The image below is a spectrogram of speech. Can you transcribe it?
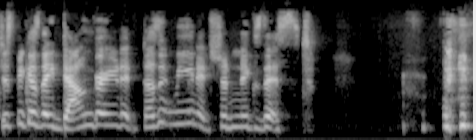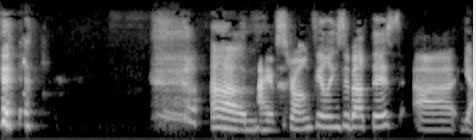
Just because they downgrade it doesn't mean it shouldn't exist. um, I have strong feelings about this. Uh, yeah.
